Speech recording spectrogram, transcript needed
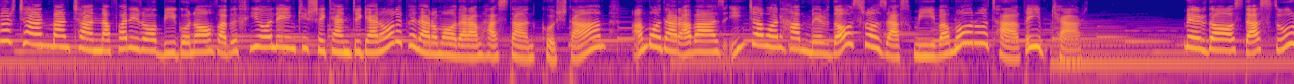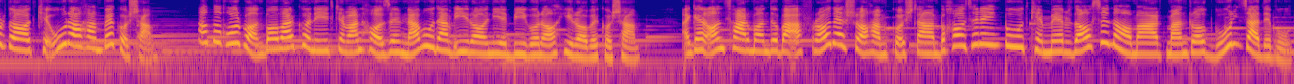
هرچند من چند نفری را بیگناه و به خیال اینکه شکنجهگران پدر و مادرم هستند کشتم اما در عوض این جوان هم مرداس را زخمی و ما را تعقیب کرد. مرداس دستور داد که او را هم بکشم. اما قربان باور کنید که من حاضر نبودم ایرانی بیگناهی را بکشم اگر آن فرمانده به افرادش را هم کشتم به خاطر این بود که مرداس نامرد من را گول زده بود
